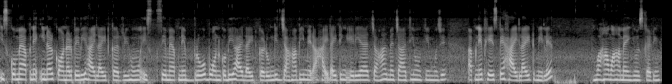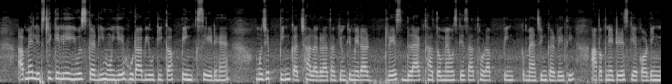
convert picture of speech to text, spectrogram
इसको मैं अपने इनर कॉर्नर पे भी हाईलाइट कर रही हूँ। इससे मैं अपने ब्रो बोन को भी हाईलाइट करूँगी। जहाँ भी मेरा हाईलाइटिंग एरिया है, जहाँ मैं चाहती हूँ कि मुझे अपने फेस पे हाईलाइट मिले, वहाँ वहाँ मैं यूज़ कर रही हूँ। अब मैं लिपस्टिक के लिए यूज़ कर रही हूँ। ये हुडा ब्यूटी का पिंक सेड है। मुझे पिंक अच्छा लग रहा था क्योंकि मेरा ड्रेस ब्लैक था तो मैं उसके साथ थोड़ा पिंक मैचिंग कर रही थी। आप अपने ड्रेस के अकॉर्डिंग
